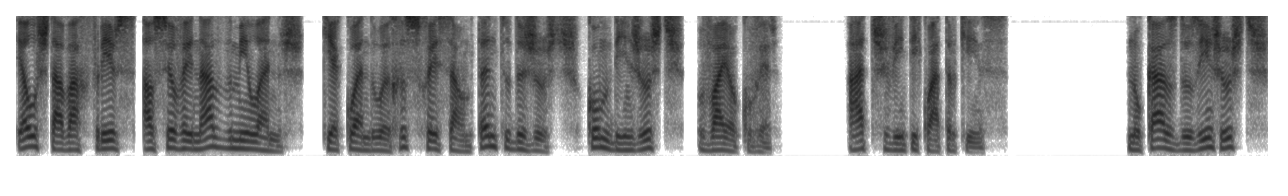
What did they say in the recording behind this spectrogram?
Ele estava a referir-se ao seu reinado de mil anos, que é quando a ressurreição tanto de justos como de injustos vai ocorrer. Atos 24:15. No caso dos injustos,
